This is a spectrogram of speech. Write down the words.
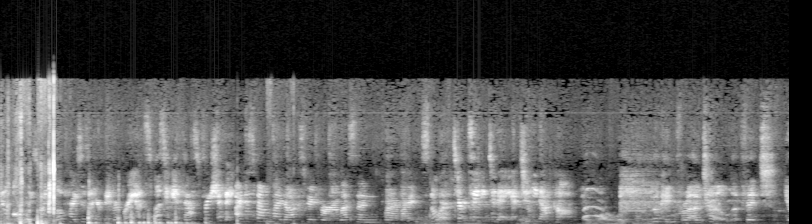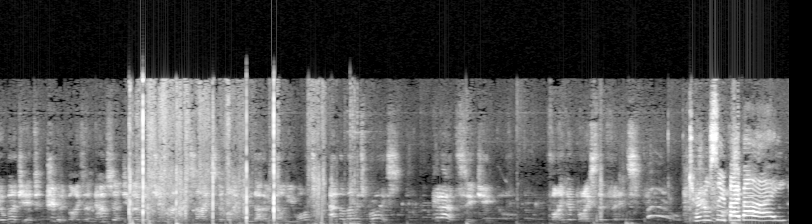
you'll always find low prices on your favorite brands. Plus, you get fast free shipping. I just found my dog's food for less than what I buy in the store. Start saving today at Chewy.com. Looking for a hotel that fits your budget? TripAdvisor now searches over 200 sites to find you the hotel you want at the lowest price. Grazie, Gino. Find a price that fits. Turtles say bye-bye.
